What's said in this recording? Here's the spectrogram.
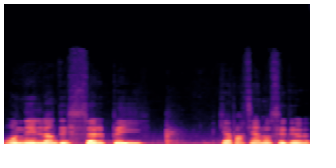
on est l'un des seuls pays qui appartient à l'OCDE, euh,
